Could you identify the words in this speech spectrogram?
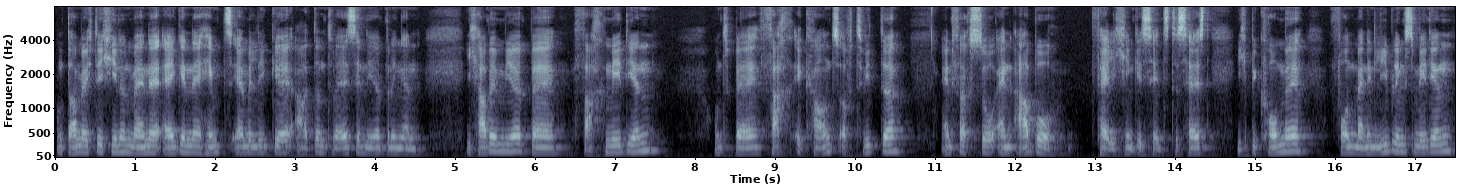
Und da möchte ich Ihnen meine eigene hemdsärmelige Art und Weise näher bringen. Ich habe mir bei Fachmedien und bei Fachaccounts auf Twitter einfach so ein Abo-Pfeilchen gesetzt. Das heißt, ich bekomme von meinen Lieblingsmedien,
